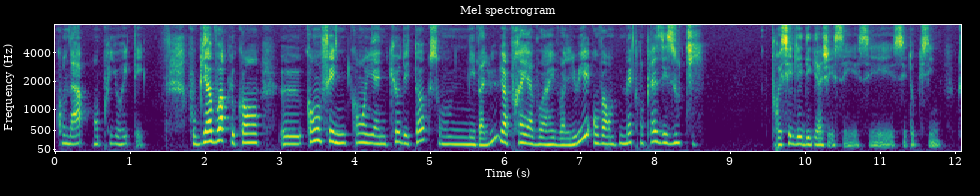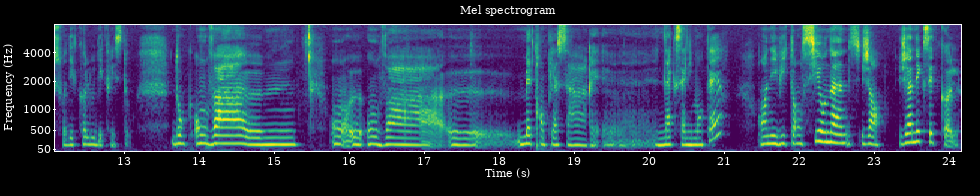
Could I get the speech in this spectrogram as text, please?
qu'on a en priorité. Il faut bien voir que quand, euh, quand, on fait une- quand il y a une cure détox, on évalue. Après avoir évalué, on va mettre en place des outils pour essayer de les dégager, ces, toxines, que ce soit des cols ou des cristaux. Donc on va, euh, on, euh, on, va euh, mettre en place un, un, axe alimentaire en évitant, si on a, genre, j'ai un excès de colle,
